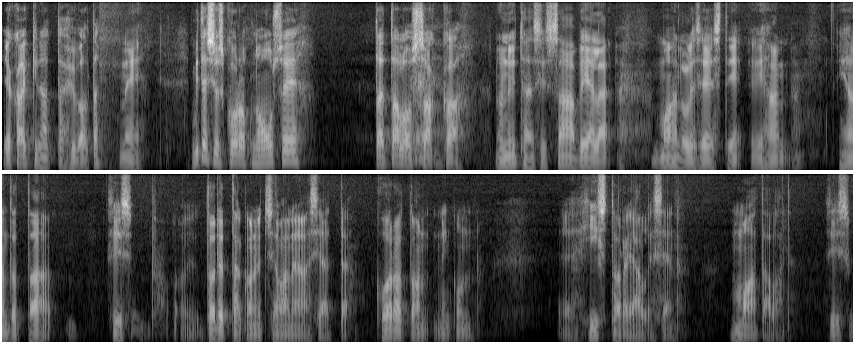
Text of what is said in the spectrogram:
ja kaikki näyttää hyvältä. Niin. Mitäs jos korot nousee tai talous sakkaa? No nythän siis saa vielä mahdollisesti ihan, ihan tota, siis todetaanko nyt sellainen asia, että korot on niin kuin historiallisen matalat. Siis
